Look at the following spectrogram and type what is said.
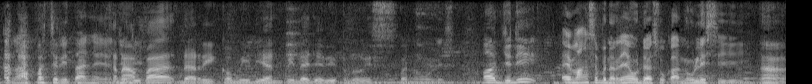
Kenapa ceritanya ya? Jadi, Kenapa dari komedian pindah jadi penulis? penulis? Oh, jadi emang sebenarnya udah suka nulis sih. Nah,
